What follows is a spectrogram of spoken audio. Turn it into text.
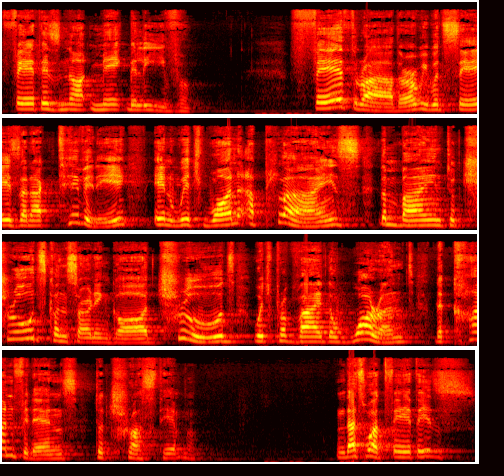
Faith is not make believe. Faith, rather, we would say, is an activity in which one applies the mind to truths concerning God, truths which provide the warrant, the confidence to trust Him. And that's what faith is.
